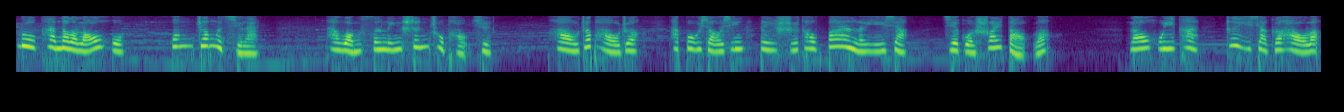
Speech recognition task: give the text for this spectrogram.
鹿看到了老虎，慌张了起来。它往森林深处跑去，跑着跑着，它不小心被石头绊了一下，结果摔倒了。老虎一看。这一下可好了，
